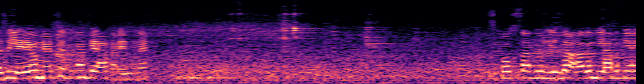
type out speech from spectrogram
praticamente non abbiamo spostabilità di armi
